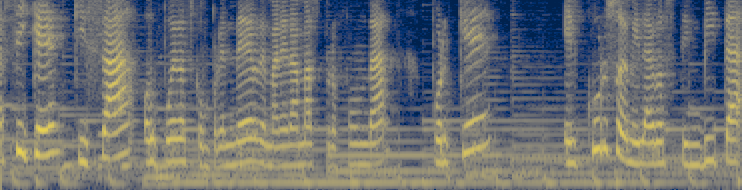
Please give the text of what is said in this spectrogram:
Así que quizá hoy puedas comprender de manera más profunda por qué el curso de milagros te invita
